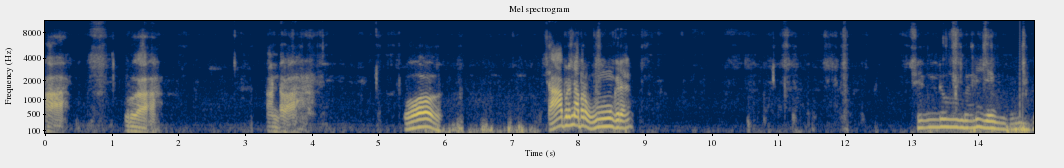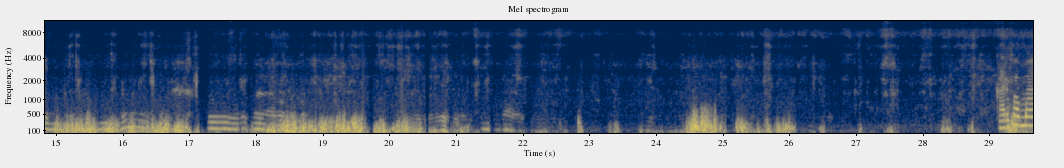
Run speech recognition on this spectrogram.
ஆ முருகா. ஆண்டவா. ஓ சாப்பிடுன்னு அப்புறம் ஊங்குறேன் செல்லும் வெளியெங்கும் கருப்பம்மா.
